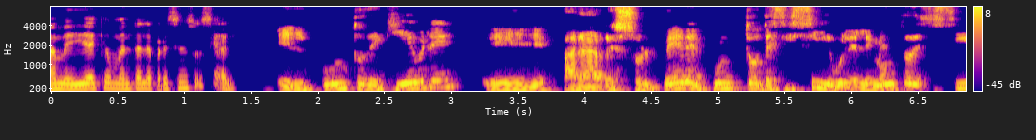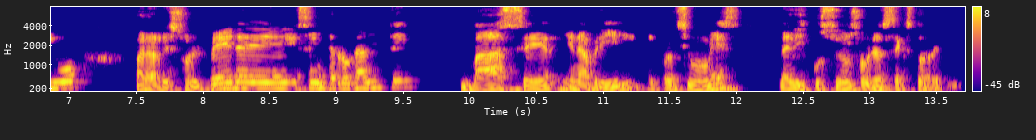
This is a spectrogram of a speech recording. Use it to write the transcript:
a medida que aumenta la presión social. El punto de quiebre eh, para resolver el punto decisivo, el elemento decisivo para resolver eh, esa interrogante va a ser en abril, el próximo mes, la discusión sobre el sexto retiro.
